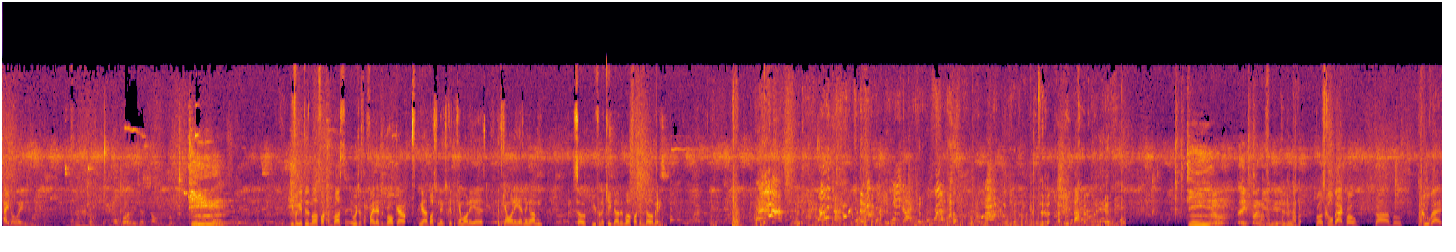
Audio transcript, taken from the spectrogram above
How you doing, ladies? Team. You forget this motherfucking busting. It was just a fight that just broke out. You gotta bust niggas, get the camera on their ass. Get the camera on their ass, nigga, not me. So, you finna kick down this motherfucking door, man. Damn. They funny. as. Bro, school back, bro. God, bro. School back.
